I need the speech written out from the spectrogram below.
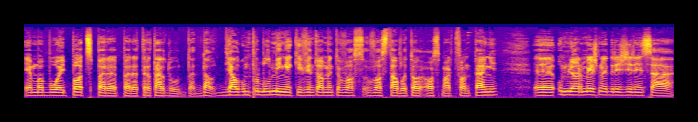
é uma boa hipótese para, para tratar do, de, de algum probleminha que eventualmente o vosso, o vosso tablet ou, ou smartphone tenha, uh, o melhor mesmo é dirigirem-se a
